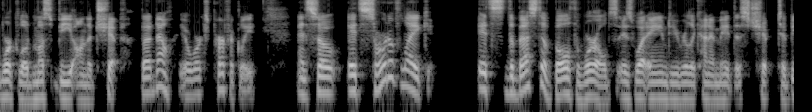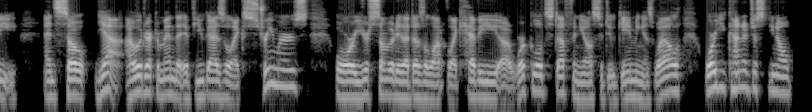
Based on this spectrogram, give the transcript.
workload must be on the chip. But no, it works perfectly. And so it's sort of like it's the best of both worlds is what AMD really kind of made this chip to be. And so, yeah, I would recommend that if you guys are like streamers or you're somebody that does a lot of like heavy uh, workload stuff and you also do gaming as well, or you kind of just, you know,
